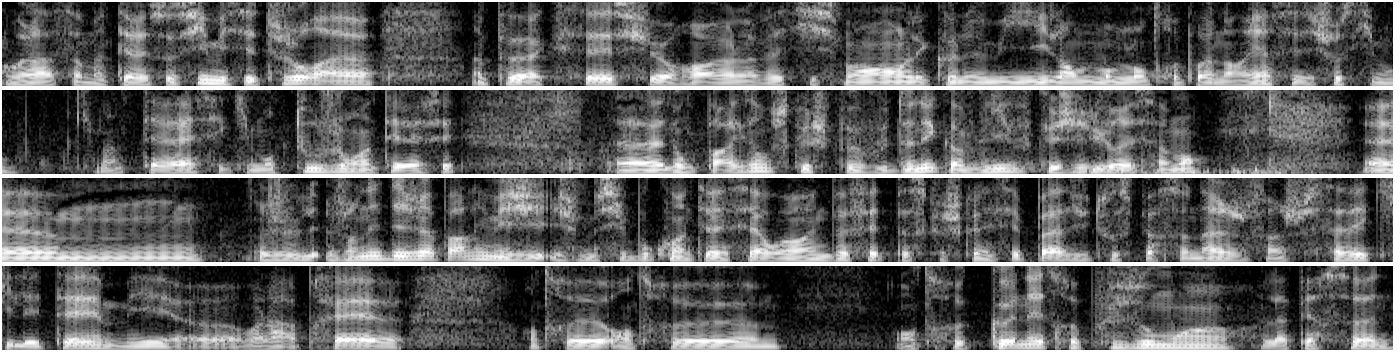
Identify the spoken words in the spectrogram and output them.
voilà, ça m'intéresse aussi, mais c'est toujours un peu axé sur l'investissement, l'économie, le de l'entrepreneuriat, c'est des choses qui m'intéressent et qui m'ont toujours intéressé. Euh, donc par exemple, ce que je peux vous donner comme livre que j'ai lu récemment, euh, j'en ai déjà parlé, mais je me suis beaucoup intéressé à Warren Buffett parce que je connaissais pas du tout ce personnage. Enfin, je savais qui il était, mais euh, voilà, après, entre entre entre connaître plus ou moins la personne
